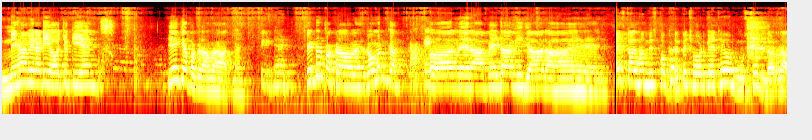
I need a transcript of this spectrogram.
नेहा भी रेडी हो चुकी है। ये क्या पकड़ा हुआ है हाथ में? फीडर। पकड़ा हुआ है। रोमन का? और मेरा बेटा भी जा रहा है। कल हम इसको घर पे छोड़ गए थे और मुझसे लड़ रहा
